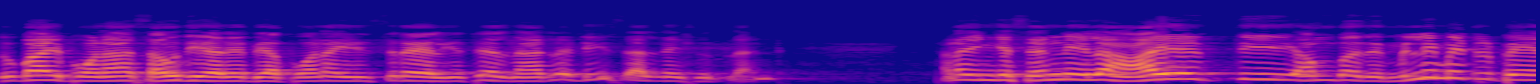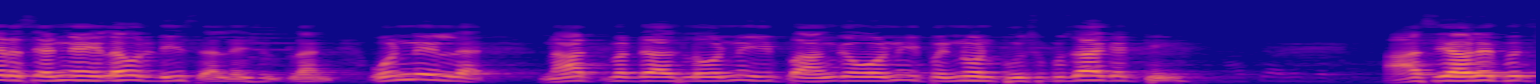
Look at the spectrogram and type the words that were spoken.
துபாய் போனால் சவுதி அரேபியா போனால் இஸ்ரேல் இஸ்ரேல் நாட்டில் டீசாலினேஷன் பிளான்ட் ஆனால் இங்கே சென்னையில் ஆயிரத்தி ஐம்பது மில்லிமீட்டர் பெய்கிற சென்னையில் ஒரு டீசாலினேஷன் பிளான் ஒன்றும் இல்லை. நார்த் மெட்ராஸில் ஒன்று இப்போ அங்கே ஒன்று இப்போ இன்னொன்று புதுசு புதுசாக கட்டி. ஆசியாவிலே பெருசு.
